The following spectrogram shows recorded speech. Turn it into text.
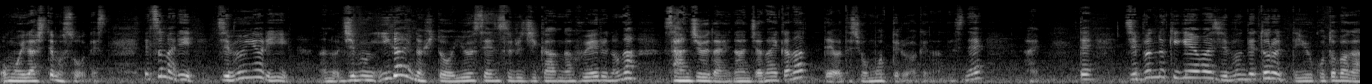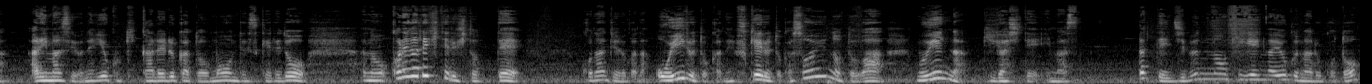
思い出してもそうですでつまり自分よりあの自分以外の人を優先する時間が増えるのが30代なんじゃないかなって私思ってるわけなんですね。はい、で自分の機嫌は自分で取るっていう言葉がありますよねよく聞かれるかと思うんですけれどあのこれができてる人ってこうなんていうのかな老いるとかね老けるとかそういうのとは無縁な気がしています。だって自分の機嫌が良くなること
